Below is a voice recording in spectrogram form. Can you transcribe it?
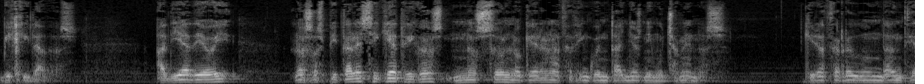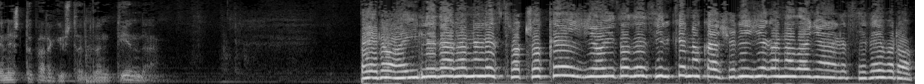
vigilados. A día de hoy, Los hospitales psiquiátricos no son lo que eran hace 50 años ni mucho menos. Quiero hacer redundancia en esto para que usted lo entienda. Pero ahí le darán electrochoques y he oído decir que en ocasiones llegan a dañar el cerebro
